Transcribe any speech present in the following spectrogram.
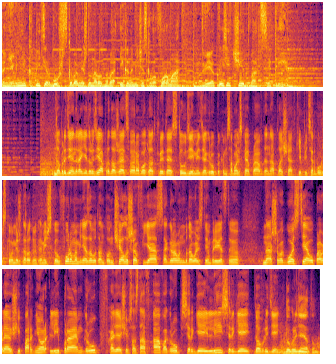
Дневник Петербургского международного экономического форума 2023. Добрый день, дорогие друзья. Продолжает свою работу открытая студия медиагруппы «Комсомольская правда» на площадке Петербургского международного экономического форума. Меня зовут Антон Челышев. Я с огромным удовольствием приветствую нашего гостя, управляющий партнер Lee Prime Group, входящий в состав Ava Group, Сергей Ли. Сергей, добрый день. Добрый день, Антон.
